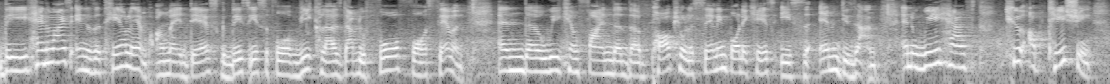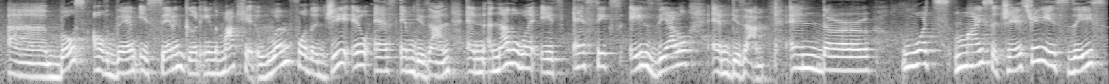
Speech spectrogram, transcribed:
the headlights and the tail lamp on my desk, this is for V-Class W447. And uh, we can find the popular selling body kits is M design. And we have two optation. Uh, both of them is selling good in the market. One for the GLS M design and another one is S680 M design. And uh, What's my suggestion is this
